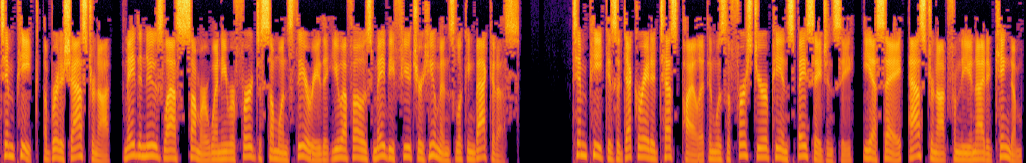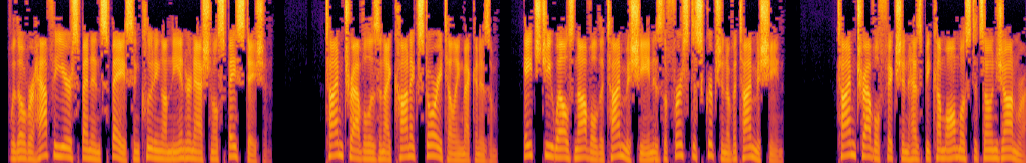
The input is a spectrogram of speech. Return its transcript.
Tim Peake, a British astronaut, made the news last summer when he referred to someone's theory that UFOs may be future humans looking back at us. Tim Peake is a decorated test pilot and was the first European Space Agency, ESA, astronaut from the United Kingdom, with over half a year spent in space including on the International Space Station. Time travel is an iconic storytelling mechanism, H.G. Wells' novel The Time Machine is the first description of a time machine. Time travel fiction has become almost its own genre.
